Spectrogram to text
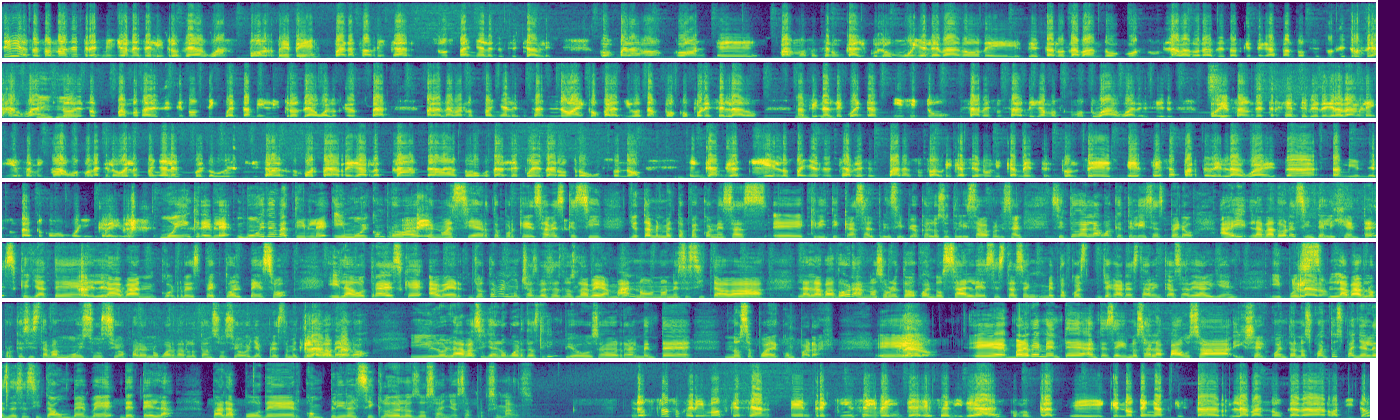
Sí, o sea, son más de 3 millones de litros de agua por bebé para fabricar sus pañales desechables. Comparado con, eh, vamos a hacer un cálculo muy elevado de, estarlos lavando con lavadoras de esas que te gastan 200 litros de agua y todo eso, vamos a decir que son 50 mil litros de agua los que vas a usar para lavar los pañales. O sea, no hay comparativo tampoco por ese lado a final de cuentas. Y si tú sabes usar, digamos, como tu agua, decir, voy a usar un detergente biodegradable y esa misma agua con la que lo voy los pañales, pues lo voy a utilizar a lo mejor para regar las plantas, o, o sea, le puedes dar otro uso, ¿no? En cambio aquí en los pañales desechables es para su fabricación únicamente. Entonces, es, esa parte del agua está también, es un dato como muy increíble. Muy increíble, muy debatible y muy comprobado que no es cierto, porque sabes que sí, yo también me topé con esas eh, críticas al principio que los utilizaba, porque decían, sí, todo el agua que utilizas, pero hay lavadoras inteligentes que ya te lavan con respecto al peso. Y la otra es que, a ver, yo también muchas veces los lavé a mano, no necesitaba la lavadora, ¿no? Sobre todo cuando sales, estás en, me tocó llegar a estar en casa de alguien y pues lavarlo porque si estaba muy sucio para no guardarlo tan sucio, oye, préstame tu lavadero y lo lavas y ya lo guardas limpio, o sea, realmente no se puede comparar. Eh, claro. Eh, brevemente, antes de irnos a la pausa, Ixel, cuéntanos cuántos pañales necesita un bebé de tela para poder cumplir el ciclo de los dos años aproximados. Nosotros sugerimos que sean entre 15 y 20, es el ideal, como para eh, que no tengas que estar lavando cada ratito,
